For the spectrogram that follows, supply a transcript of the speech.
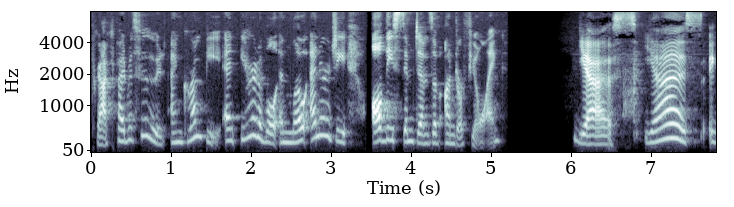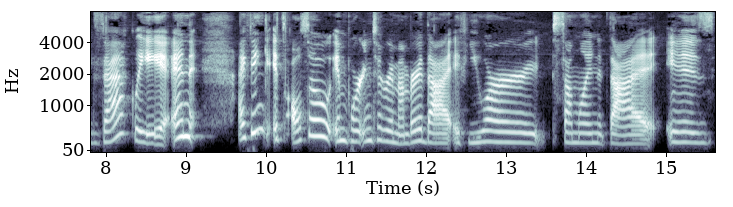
preoccupied with food and grumpy and irritable and low energy, all these symptoms of underfueling. Yes, yes, exactly. And I think it's also important to remember that if you are someone that is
